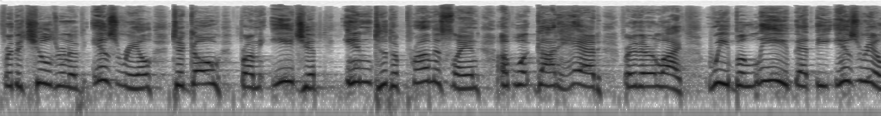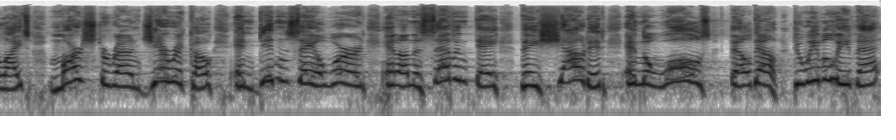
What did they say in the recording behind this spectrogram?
for the children of Israel to go from Egypt into the promised land of what God had for their life. We believe that the Israelites marched around Jericho and didn't say a word, and on the seventh day they shouted and the walls fell down. Do we believe that?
